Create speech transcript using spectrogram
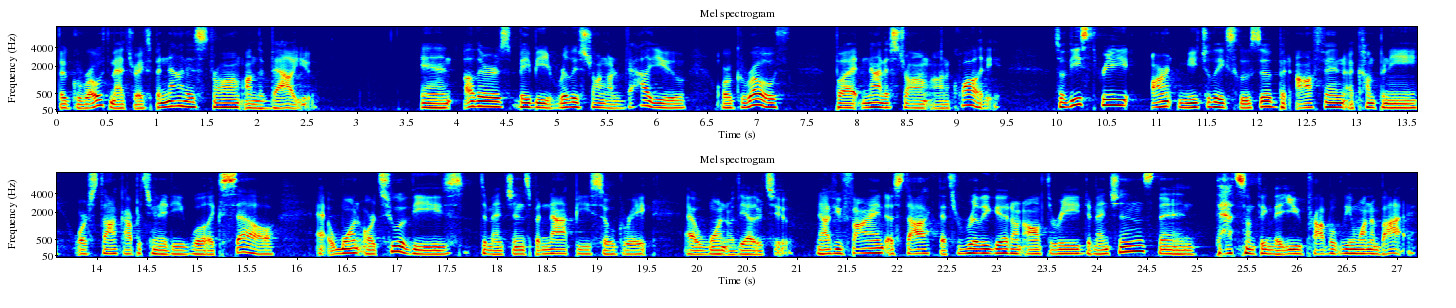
the growth metrics, but not as strong on the value. And others may be really strong on value or growth, but not as strong on quality. So these three aren't mutually exclusive, but often a company or stock opportunity will excel at one or two of these dimensions, but not be so great at one or the other two. Now, if you find a stock that's really good on all three dimensions, then that's something that you probably want to buy.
